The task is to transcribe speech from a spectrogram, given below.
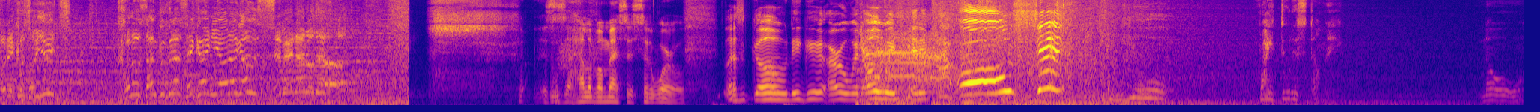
これこそ唯一この残酷な世界に抗う術なのだ This is a hell of a message to the world. Let's go, nigga. Erwin always get it. Oh shit! Right through the stomach. No.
